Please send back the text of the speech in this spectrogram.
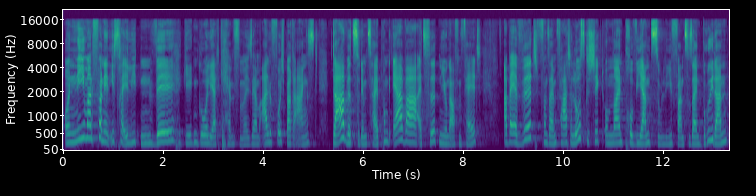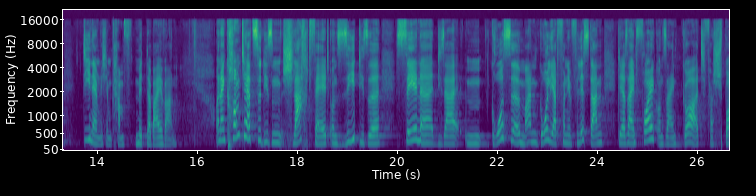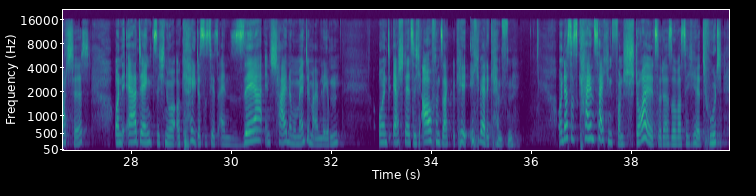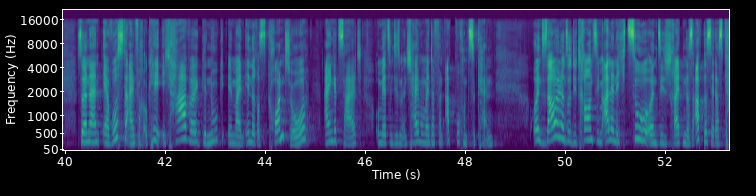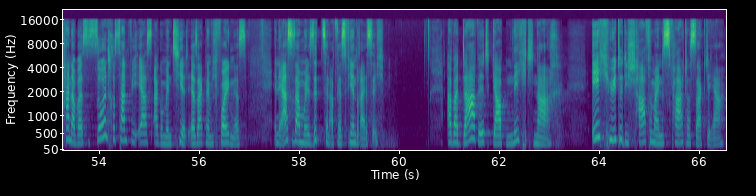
Und niemand von den Israeliten will gegen Goliath kämpfen, weil sie haben alle furchtbare Angst. David zu dem Zeitpunkt, er war als Hirtenjunge auf dem Feld, aber er wird von seinem Vater losgeschickt, um neuen Proviant zu liefern zu seinen Brüdern, die nämlich im Kampf mit dabei waren. Und dann kommt er zu diesem Schlachtfeld und sieht diese Szene, dieser ähm, große Mann Goliath von den Philistern, der sein Volk und sein Gott verspottet. Und er denkt sich nur, okay, das ist jetzt ein sehr entscheidender Moment in meinem Leben. Und er stellt sich auf und sagt, okay, ich werde kämpfen. Und das ist kein Zeichen von Stolz oder so, was er hier tut, sondern er wusste einfach, okay, ich habe genug in mein inneres Konto eingezahlt, um jetzt in diesem entscheidenden Moment davon abbuchen zu können. Und Saul und so, die trauen es ihm alle nicht zu und sie schreiten das ab, dass er das kann. Aber es ist so interessant, wie er es argumentiert. Er sagt nämlich Folgendes in 1 Samuel 17 ab Vers 34. Aber David gab nicht nach. Ich hüte die Schafe meines Vaters, sagte er.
